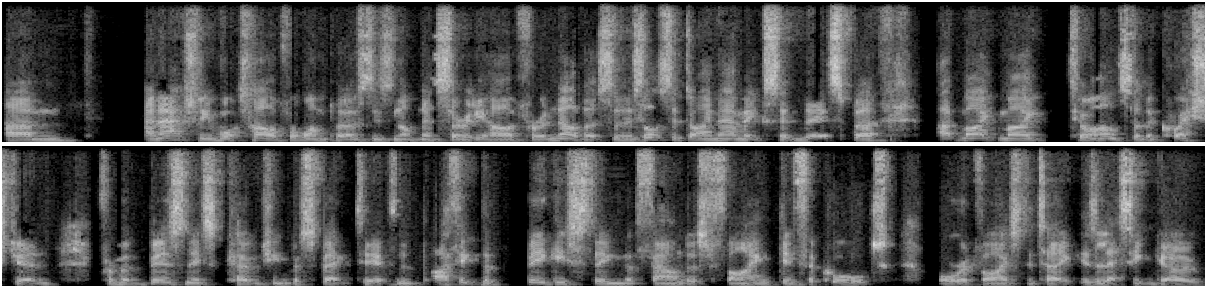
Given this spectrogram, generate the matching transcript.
Um, and actually, what's hard for one person is not necessarily hard for another. So there's lots of dynamics in this. But Mike, Mike, to answer the question from a business coaching perspective, I think the biggest thing that founders find difficult or advice to take is letting go,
